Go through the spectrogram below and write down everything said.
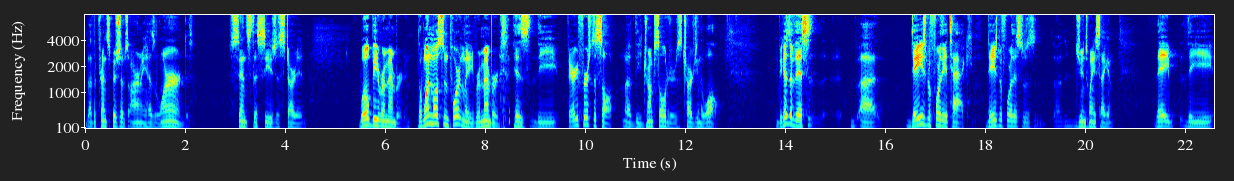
that the Prince Bishop's army has learned since the siege has started will be remembered. The one most importantly remembered is the very first assault of the drunk soldiers charging the wall. And because of this, uh, days before the attack, days before this was uh, June 22nd, they the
